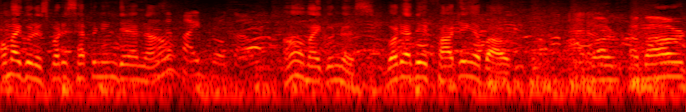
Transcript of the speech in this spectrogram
oh my goodness, what is happening there now The now? fight broke out. Oh my goodness, what are they fighting about? I. About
